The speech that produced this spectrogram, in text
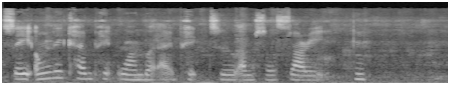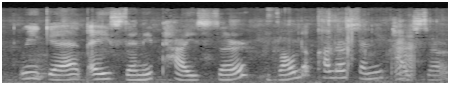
say only can pick one, but I picked two. I'm so sorry. we get a sanitizer, violet color sanitizer,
